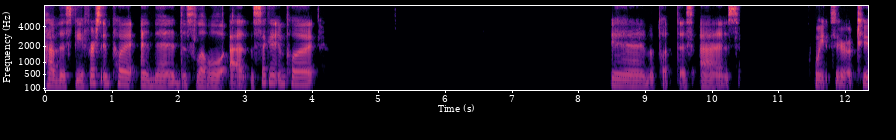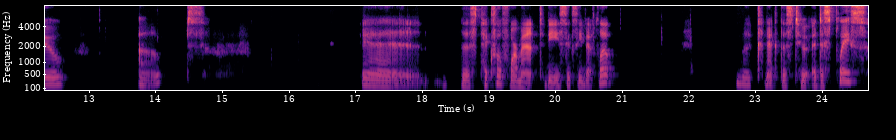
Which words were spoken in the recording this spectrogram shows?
have this be a first input and then this level as the second input. And I'm gonna put this as 0.02. Oops in this pixel format to be 16-bit float. I'm going to connect this to a displace.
